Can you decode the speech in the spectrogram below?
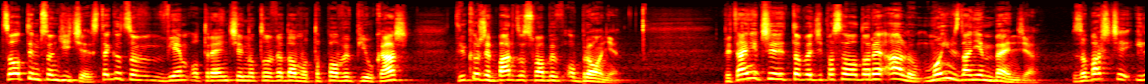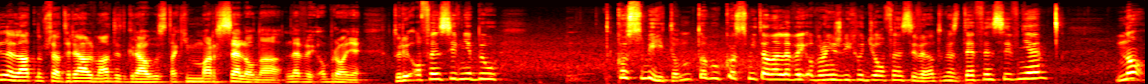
Co o tym sądzicie? Z tego co wiem o Trencie, no to wiadomo, topowy piłkarz, tylko że bardzo słaby w obronie. Pytanie, czy to będzie pasowało do Realu? Moim zdaniem będzie. Zobaczcie, ile lat na przykład Real Madrid grał z takim Marcelo na lewej obronie, który ofensywnie był kosmitą. To był kosmita na lewej obronie, jeżeli chodzi o ofensywę. Natomiast defensywnie, no,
